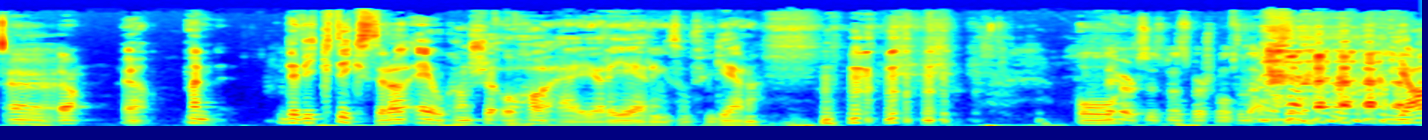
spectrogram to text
Uh, ja. ja. Men det viktigste da er jo kanskje å ha ei regjering som fungerer. og, det hørtes ut som et spørsmål til deg. ja,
